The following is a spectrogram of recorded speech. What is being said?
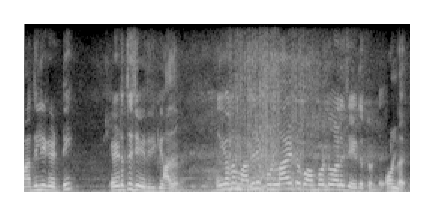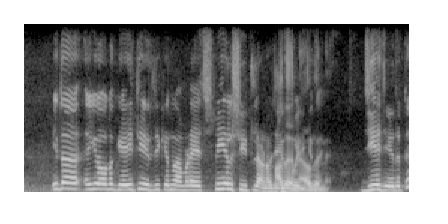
മതിൽ കെട്ടി എടുത്ത് ചെയ്തിരിക്കുന്നത് എനിക്ക് തോന്നുന്നു മതിൽ ഫുള്ളായിട്ട് കോമ്പൗണ്ട് വാൾ ചെയ്തിട്ടുണ്ട്. ഉണ്ട്. ഇത് എനിക്ക് തോന്നുന്നു ഗേറ്റ് ചെയ്തിരിക്കുന്നത് നമ്മുടെ എച്ച് പി എൽ ഷീറ്റിലാണോ ചെയ്തിരിക്കുന്നത് ജി എ ചെയ്തിട്ട്?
